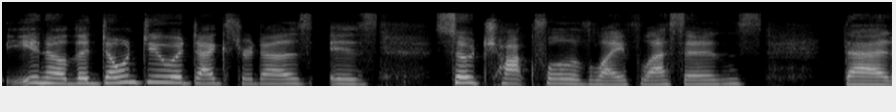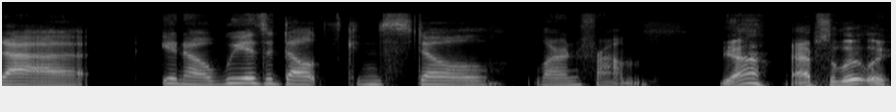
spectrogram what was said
you know, the don't do what Dykstra does is so chock full of life lessons that uh you know, we as adults can still learn from. Yeah, absolutely.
